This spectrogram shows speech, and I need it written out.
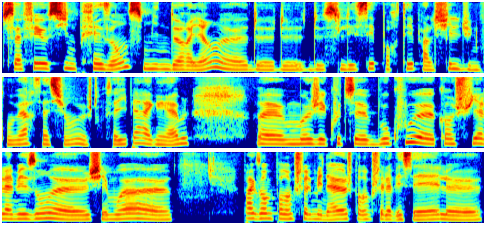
ça fait aussi une présence, mine de rien, de, de, de, se laisser porter par le fil d'une conversation. Je trouve ça hyper agréable. moi, j'écoute beaucoup quand je suis à la maison chez moi. par exemple, pendant que je fais le ménage, pendant que je fais la vaisselle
